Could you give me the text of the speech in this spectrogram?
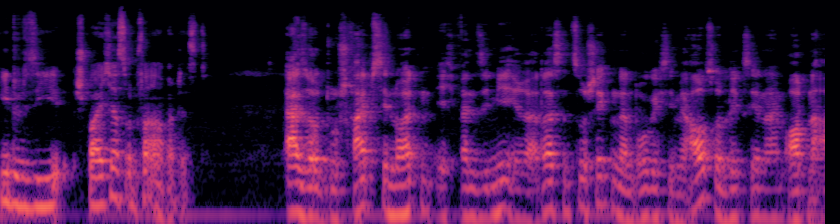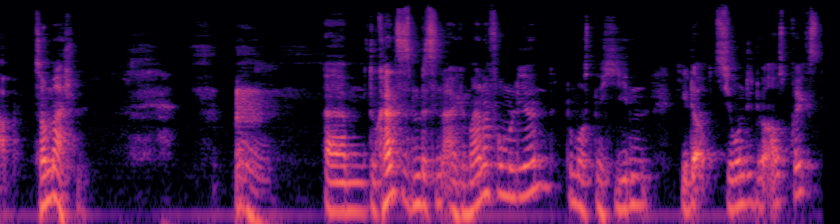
wie du sie speicherst und verarbeitest. Also du schreibst den Leuten, ich, wenn sie mir ihre Adresse zuschicken, dann drucke ich sie mir aus und lege sie in einem Ordner ab. Zum Beispiel. ähm, du kannst es ein bisschen allgemeiner formulieren. Du musst nicht jeden, jede Option, die du ausprägst,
